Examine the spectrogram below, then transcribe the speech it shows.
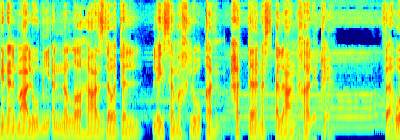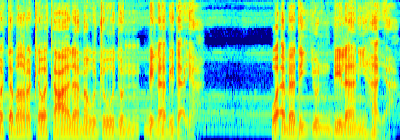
من المعلوم أن الله عز وجل ليس مخلوقا حتى نسأل عن خالقه فهو تبارك وتعالى موجود بلا بداية وأبدي بلا نهاية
